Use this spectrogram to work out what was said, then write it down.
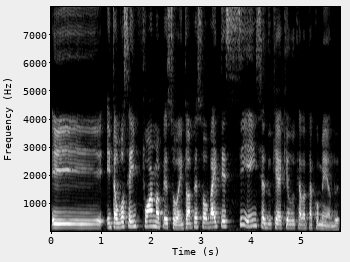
E então você informa a pessoa, então a pessoa vai ter ciência do que é aquilo que ela está comendo.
